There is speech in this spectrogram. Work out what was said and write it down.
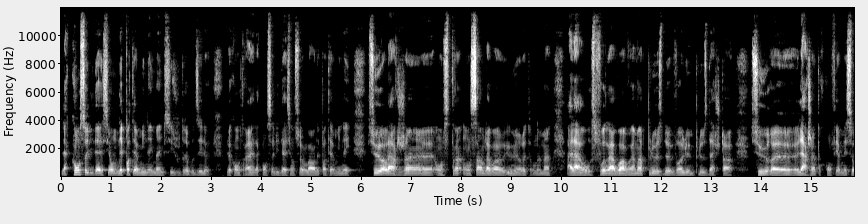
La consolidation n'est pas terminée, même si je voudrais vous dire le, contraire. La consolidation sur l'or n'est pas terminée. Sur l'argent, on, on semble avoir eu un retournement à la hausse. Il faudra avoir vraiment plus de volume, plus d'acheteurs sur l'argent pour confirmer ça.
